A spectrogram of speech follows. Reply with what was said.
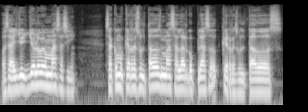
O sea, yo, yo lo veo más así. O sea, como que resultados más a largo plazo que resultados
